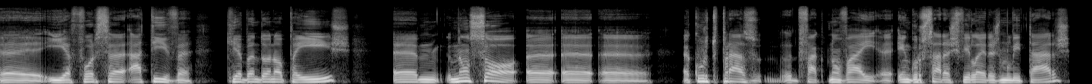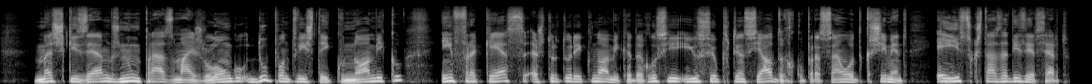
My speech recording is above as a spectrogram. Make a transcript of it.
uh, e a força ativa que abandona o país um, ehm, não só uh, uh, a curto prazo de facto não vai engrossar as fileiras militares, mas se quisermos, num prazo mais longo, do ponto de vista económico, enfraquece a estrutura económica da Rússia e o seu potencial de recuperação ou de crescimento. É isso que estás a dizer, certo?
